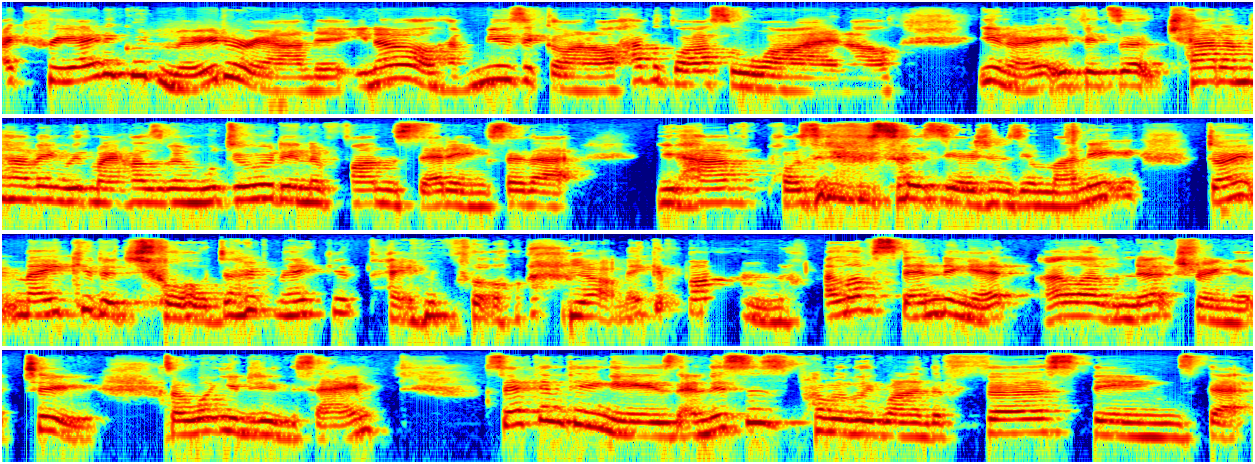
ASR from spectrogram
I create a good mood around it. You know, I'll have music on, I'll have a glass of wine, I'll, you know, if it's a chat I'm having with my husband, we'll do it in a fun setting so that you have positive associations with your money. Don't make it a chore. Don't make it painful. Yeah. Make it fun. I love spending it. I love nurturing it too. So I want you to do the same. Second thing is, and this is probably one of the first things that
